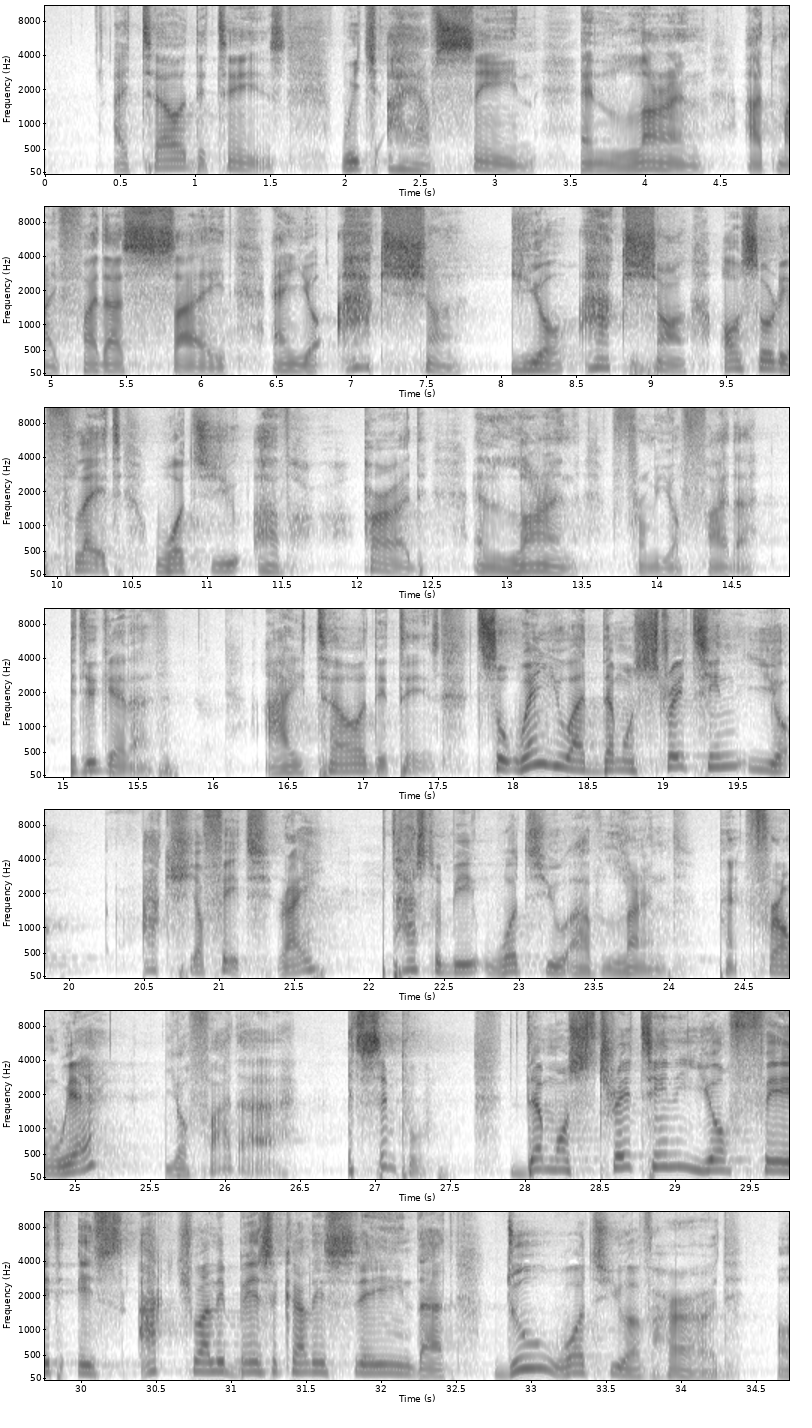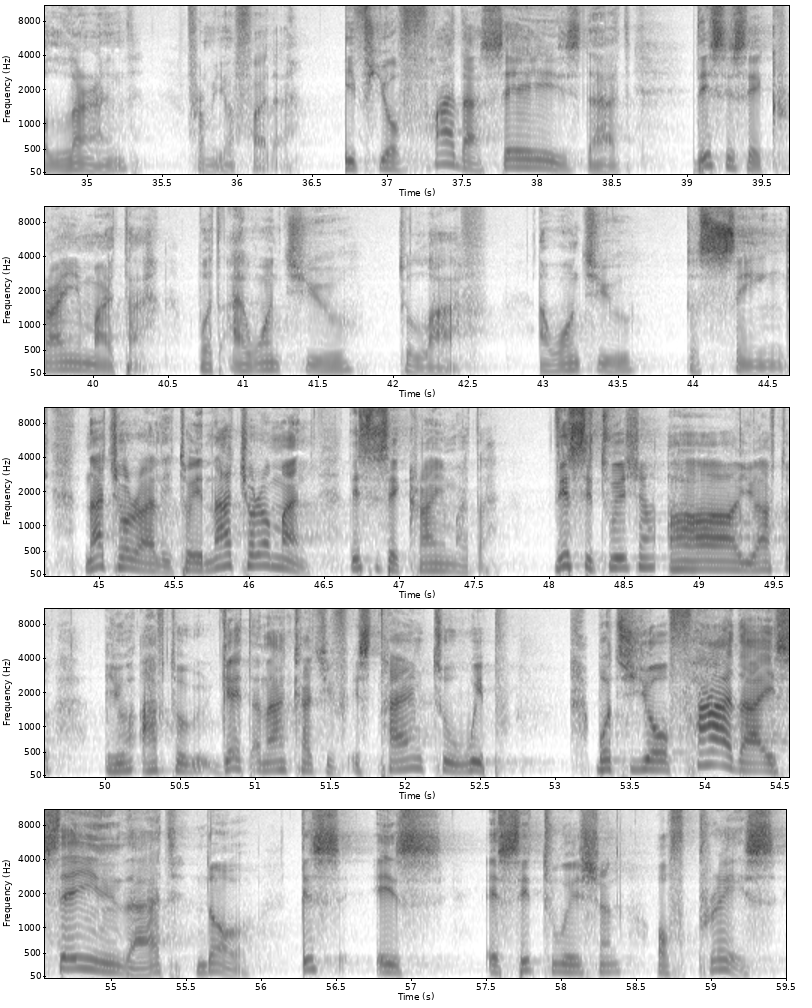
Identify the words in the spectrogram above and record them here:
I tell the things which I have seen and learned at my father's side, and your action, your action also reflect what you have heard and learned from your father. Did you get that? I tell the things. So when you are demonstrating your act your faith, right? It has to be what you have learned. From where? Your father. It's simple. Demonstrating your faith is actually basically saying that do what you have heard or learned from your father. If your father says that this is a crying matter, but I want you to laugh, I want you to sing. Naturally, to a natural man, this is a crying matter. This situation, ah, you have to you have to get an handkerchief. It's time to weep. But your father is saying that, no, this is a situation of praise.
